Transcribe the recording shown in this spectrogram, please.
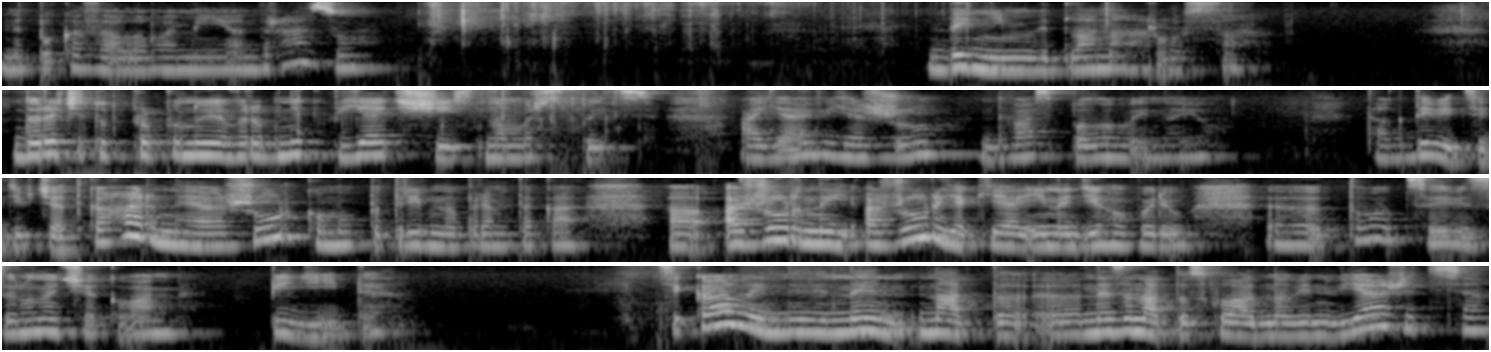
Не показала вам її одразу. Денім від Лана Гроса. До речі, тут пропонує виробник 5-6 номер спиць, а я в'яжу 2,5. Так, дивіться, дівчатка, гарний ажур, кому потрібно прям така ажурний ажур, як я іноді говорю, е, то цей візеруночок вам підійде. Цікавий, не, не, надто, е, не занадто складно він в'яжеться.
